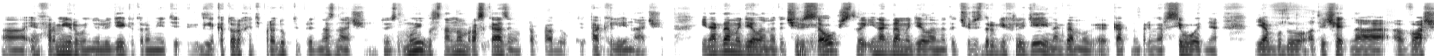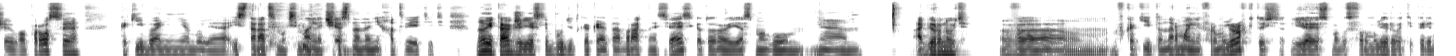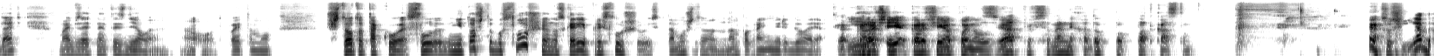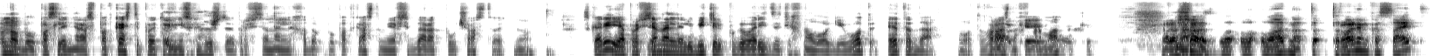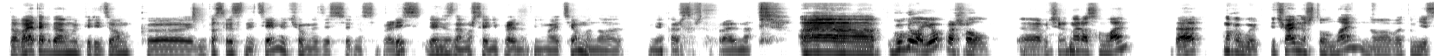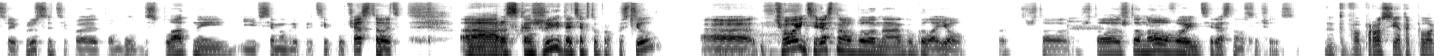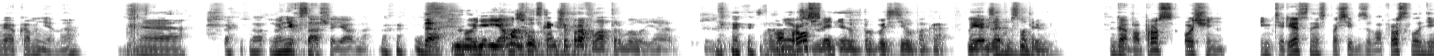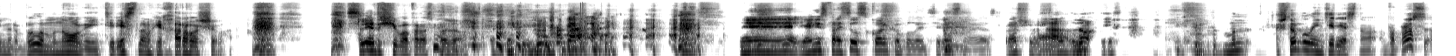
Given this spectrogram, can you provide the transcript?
э, информированию людей, которыми эти, для которых эти продукты предназначены. То есть мы в основном рассказываем про продукты, так или иначе. Иногда мы делаем это через сообщество, иногда мы делаем это через других людей, иногда мы, э, как, например, сегодня, я буду отвечать на ваши вопросы, какие бы они ни были, и стараться максимально честно на них ответить. Ну и также, если будет какая-то обратная связь, которую я смогу эм, обернуть в, в какие-то нормальные формулировки, то есть я ее смогу сформулировать и передать, мы обязательно это сделаем. Вот, поэтому что-то такое. Слу- Не то чтобы слушаю, но скорее прислушиваюсь к тому, что нам, по крайней мере, говорят. Кор- И- Короче, я, короче, я понял, Звят профессиональный ходок по подкастам. Слушай, я давно был последний раз в подкасте, поэтому не скажу, что я профессиональный ходок по подкастам. Я всегда рад поучаствовать, но скорее я профессиональный любитель поговорить за технологии. Вот это да. Вот в разных Окей, форматах. окей. Хорошо, л- ладно, троллинг сайт. Давай тогда мы перейдем к непосредственной теме, чем мы здесь сегодня собрались. Я не знаю, может, я неправильно понимаю тему, но мне кажется, что правильно. А, Google I.O. прошел э, в очередной раз онлайн, да? Ну, как бы печально, что онлайн, но в этом есть свои плюсы. Типа, он был бесплатный, и все могли прийти поучаствовать. А, расскажи для тех, кто пропустил, а, чего интересного было на Google I.O.? Что, что, что нового интересного случилось? Это вопрос, я так полагаю, ко мне, да? Э, Ну, ну, не к Саше явно. Да. Ну, я, я могу сказать, что про Flutter было. Я Вопрос... К сожалению, пропустил пока. Но я обязательно смотрю. Да, вопрос очень интересный. Спасибо за вопрос, Владимир. Было много интересного и хорошего. Следующий вопрос, пожалуйста. Я не спросил, сколько было интересного. Я спрашиваю, а, что было ну, Что было интересного? Вопрос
